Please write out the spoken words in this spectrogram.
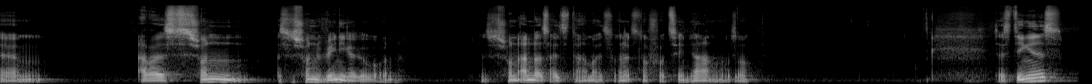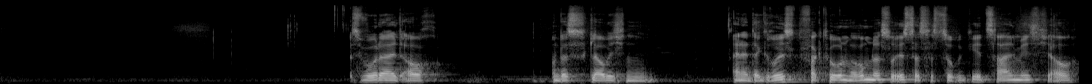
Ähm, aber es ist, schon, es ist schon weniger geworden. Es ist schon anders als damals und als noch vor zehn Jahren oder so. Das Ding ist, es wurde halt auch, und das ist, glaube ich, ein, einer der größten Faktoren, warum das so ist, dass das zurückgeht, zahlenmäßig auch,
